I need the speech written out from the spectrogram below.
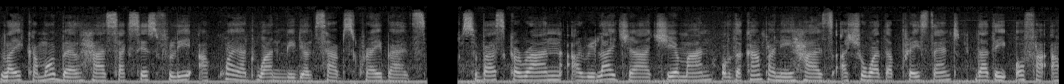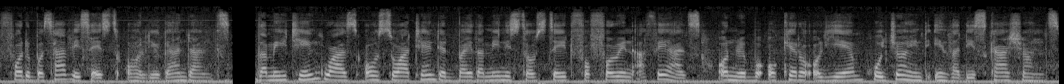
Lyca Mobile has successfully acquired 1 million subscribers. Subaskaran Allirajah, chairman of the company, has assured the president that they offer affordable services to all Ugandans. The meeting was also attended by the Minister of State for Foreign Affairs, Honorable Okello Oryem, who joined in the discussions.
